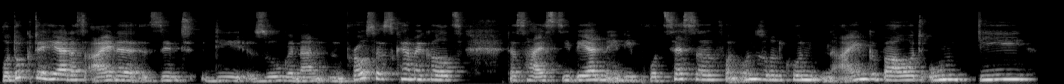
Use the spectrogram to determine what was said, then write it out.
Produkte her. Das eine sind die sogenannten Process Chemicals. Das heißt, sie werden in die Prozesse von unseren Kunden eingebaut, um die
